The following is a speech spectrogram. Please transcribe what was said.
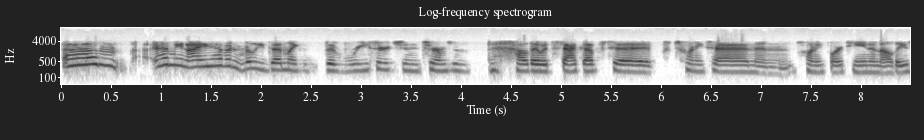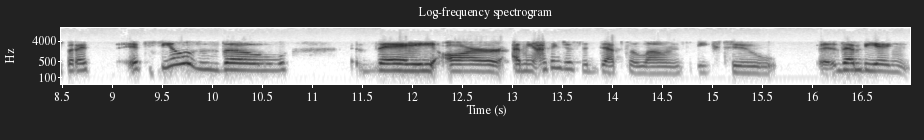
Um, I mean, I haven't really done like the research in terms of how they would stack up to 2010 and 2014 and all these, but I it feels as though they are i mean i think just the depth alone speaks to them being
